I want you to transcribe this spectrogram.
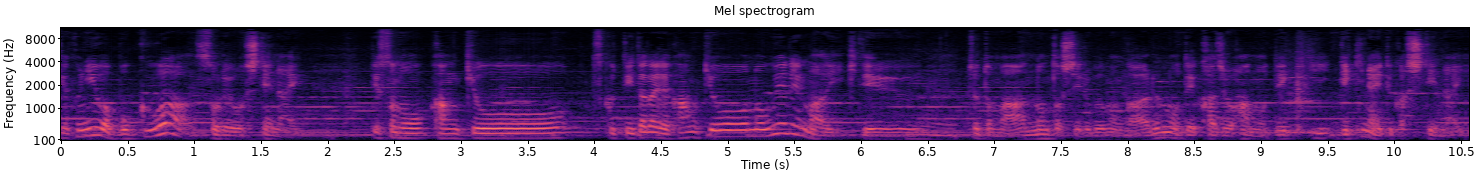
逆に言えば僕はそれをしてない。でその環境を作っていただいた環境の上でまあ生きてるちょっとまあ安穏としている部分があるので過剰反応できできないというかしてない。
